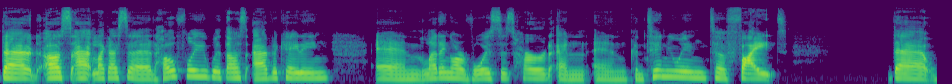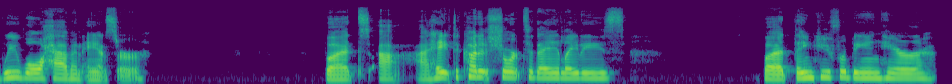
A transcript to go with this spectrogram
that us at like I said, hopefully with us advocating and letting our voices heard and and continuing to fight that we will have an answer. But I, I hate to cut it short today, ladies. But thank you for being here.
